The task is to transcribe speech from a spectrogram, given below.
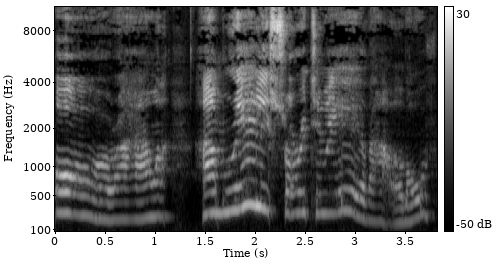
Oh, I'm really sorry to hear that, love.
